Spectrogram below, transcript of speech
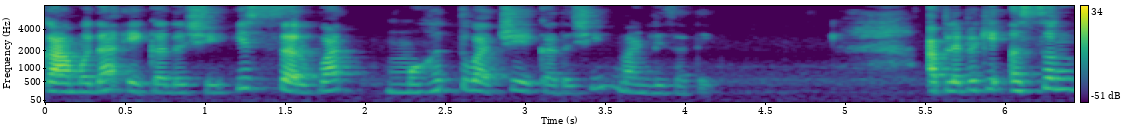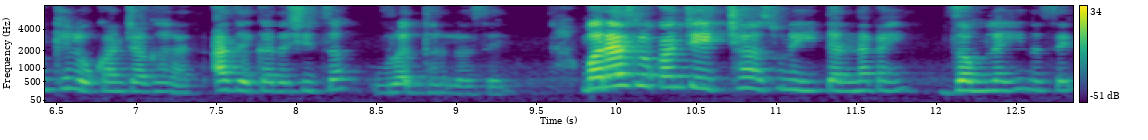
कामदा एकादशी ही सर्वात महत्त्वाची एकादशी मानली जाते. आपल्यापैकी असंख्य लोकांच्या घरात आज एकादशीचं व्रत धरलं असेल. बऱ्याच लोकांची इच्छा असूनही त्यांना काही जमलंही नसेल.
